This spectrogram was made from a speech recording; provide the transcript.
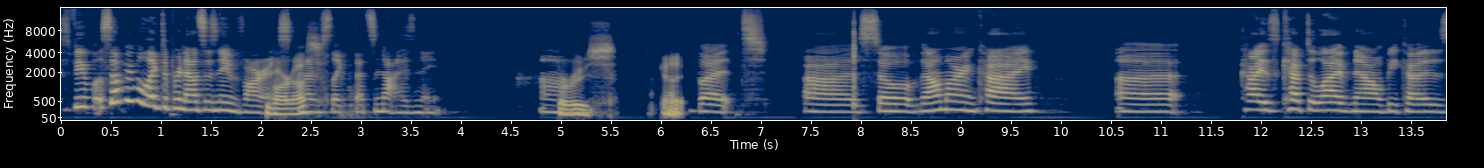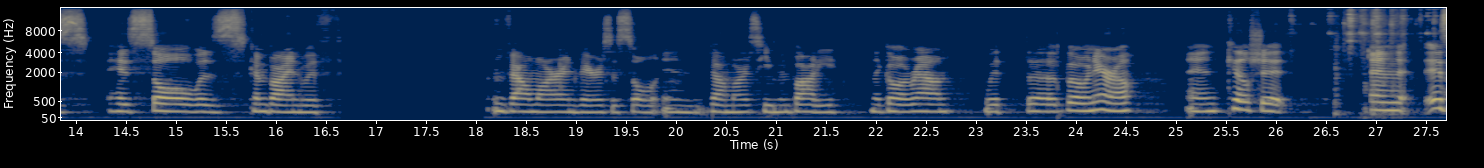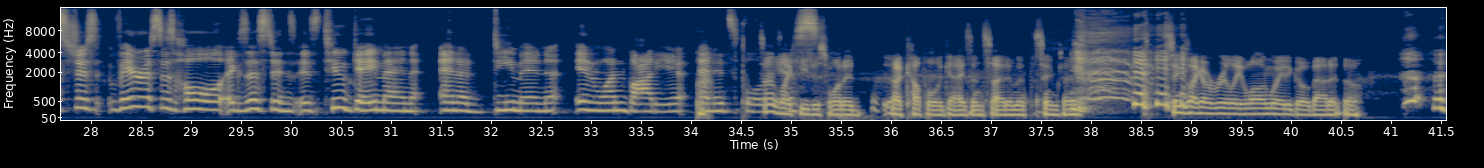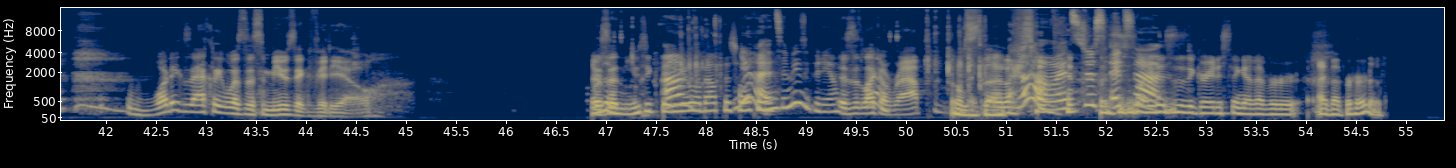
Because people, some people like to pronounce his name Varus, and I'm just like, that's not his name. Um, Barus. Got it. But uh, so Valmar and Kai, uh, Kai is kept alive now because his soul was combined with Valmar and Varus' soul in Valmar's human body. And they go around with the bow and arrow and kill shit. And it's just Varus' whole existence is two gay men and a demon in one body, and it's glorious. Sounds like he just wanted a couple of guys inside him at the same time. Seems like a really long way to go about it, though. what exactly was this music video? There's Was a it- music video Um, about this whole yeah, thing. it's a music video. Is it like Yeah. a rap? Oh my God. like No, something? it's just It's it's just like, um, this is the greatest thing I've ever I've ever heard of.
